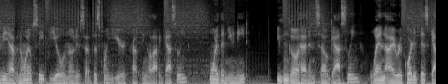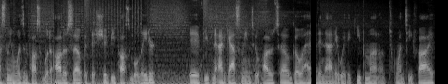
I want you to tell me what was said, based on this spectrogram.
If you have an oil seep, you'll notice at this point you're crafting a lot of gasoline, more than you need. You can go ahead and sell gasoline. When I recorded this, gasoline wasn't possible to auto sell, but this should be possible later. If you can add gasoline to auto sell, go ahead and add it with a keep amount of 25.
